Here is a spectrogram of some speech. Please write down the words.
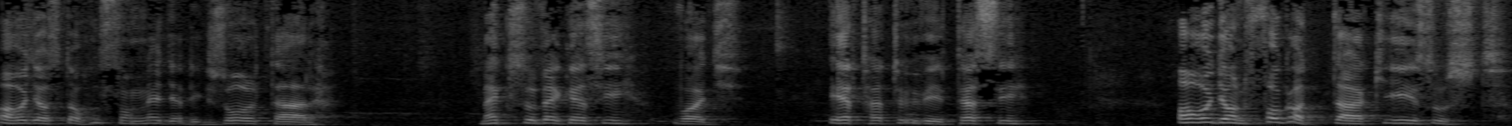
ahogy azt a 24. Zsoltár megszövegezi, vagy érthetővé teszi, ahogyan fogadták Jézust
